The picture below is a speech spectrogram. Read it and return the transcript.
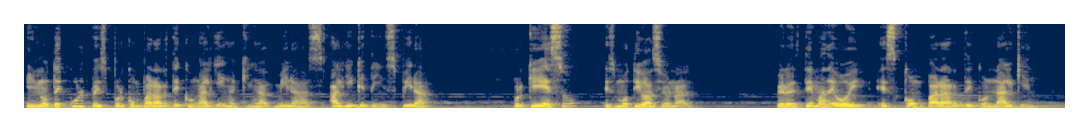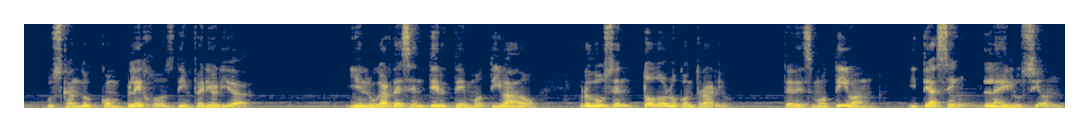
Y no te culpes por compararte con alguien a quien admiras, alguien que te inspira, porque eso es motivacional. Pero el tema de hoy es compararte con alguien buscando complejos de inferioridad. Y en lugar de sentirte motivado, producen todo lo contrario. Te desmotivan y te hacen la ilusión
